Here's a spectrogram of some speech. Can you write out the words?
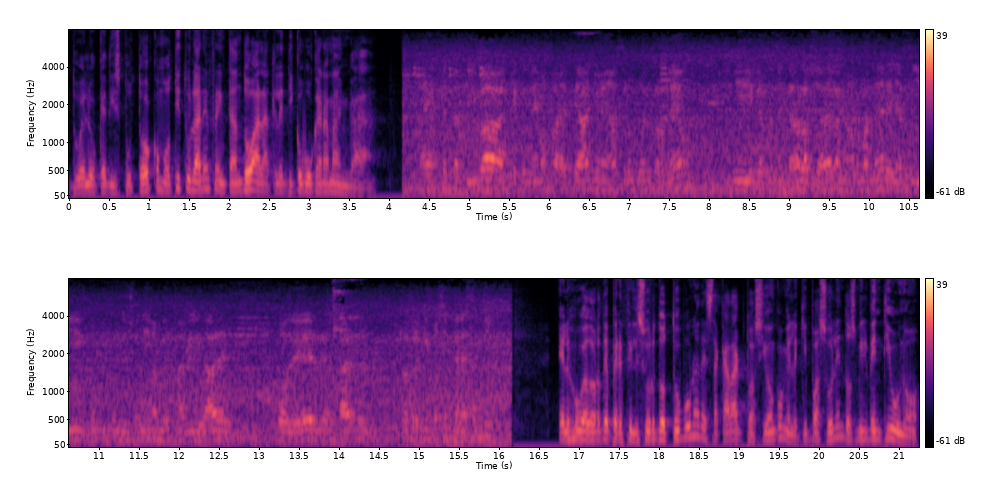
duelo que disputó como titular enfrentando al Atlético Bucaramanga. La expectativa que tenemos para este año es hacer un buen torneo y representar a la ciudad de la mejor manera y así con mis condiciones y habilidades poder estar otro equipo se interese en mí. El jugador de perfil zurdo tuvo una destacada actuación con el equipo azul en 2021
